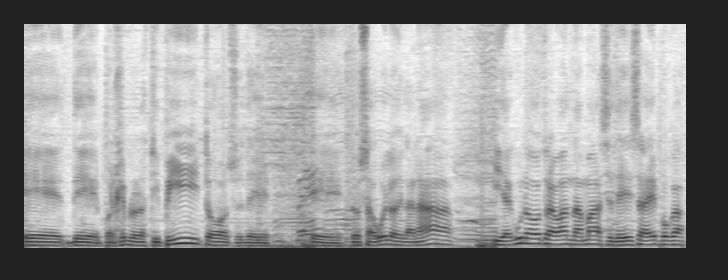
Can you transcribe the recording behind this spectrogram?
eh, de, por ejemplo, Los Tipitos, de eh, Los Abuelos de la Nada y alguna otra banda más de esa época,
